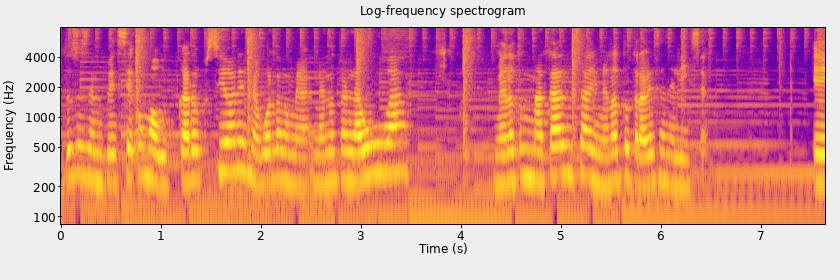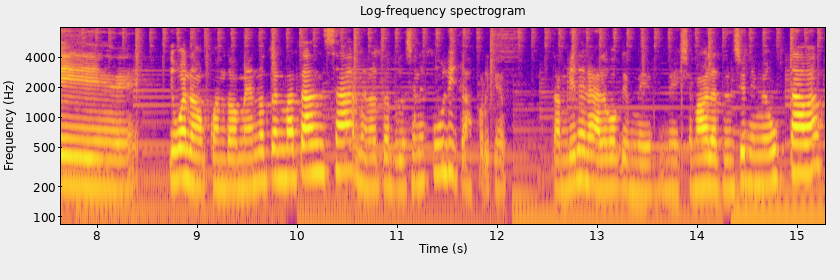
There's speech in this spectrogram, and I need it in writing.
entonces empecé como a buscar opciones, me acuerdo que me, anoto en la UBA, me anoto en Matanza y me anoto otra vez en el ISER. Eh, y bueno, cuando me anoto en Matanza, me anoto en Relaciones Públicas porque también era algo que me, llamaba la atención y me gustaba.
